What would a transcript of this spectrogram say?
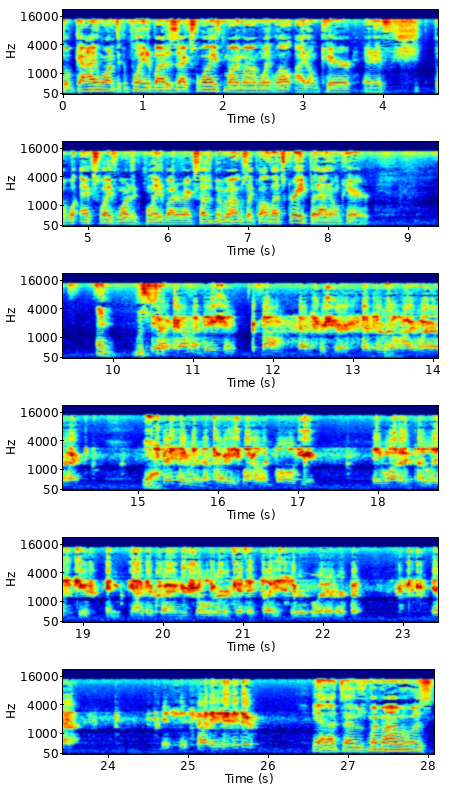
the guy wanted to complain about his ex-wife, my mom went, "Well, I don't care." And if she, the ex-wife wanted to complain about her ex-husband, my mom was like, "Well, that's great, but I don't care." And was yeah, commendation for mom. That's for sure. That's a real high wire act. Yeah. Especially when the parties want to involve you. They want to enlist you and either cry on your shoulder or get advice or whatever. But yeah, it's it's not easy to do. Yeah, that, that was my mom. It was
